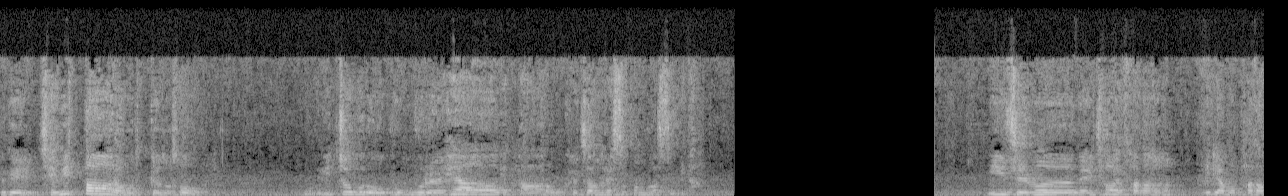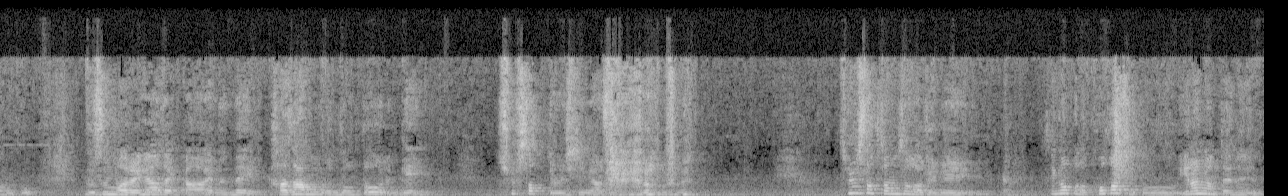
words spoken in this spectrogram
되게 재밌다라고 느껴져서 어, 이쪽으로 공부를 해야겠다라고 결정을 했었던 것 같습니다. 이 질문을 처음에 받아 미리 한번 받아보고 무슨 말을 해야 될까 했는데 가장 먼저 떠오른 게 출석 열심히 하세요 여러분. 출석 점수가 되게 생각보다 커가지고 1학년 때는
